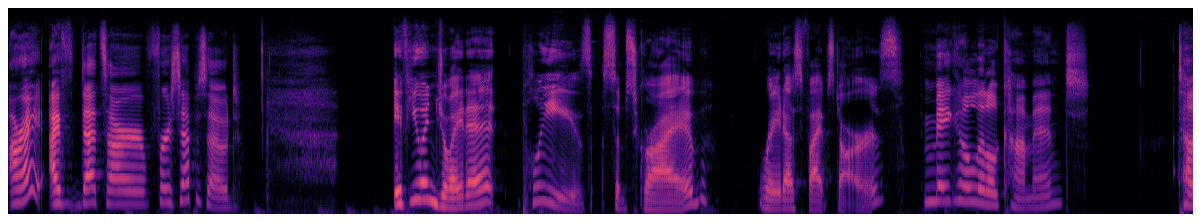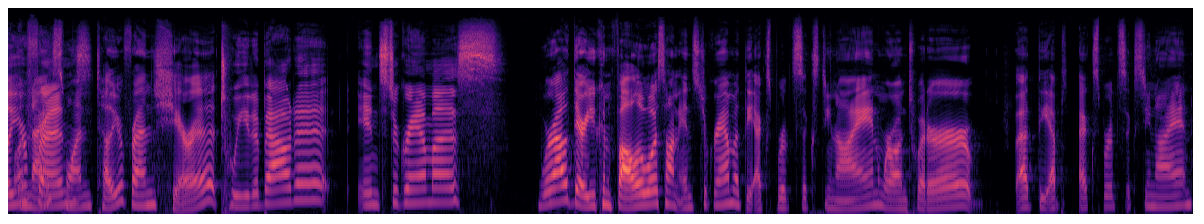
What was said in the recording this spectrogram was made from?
All right, I've that's our first episode. If you enjoyed it, please subscribe, rate us five stars. Make a little comment. Tell A your nice friends. one. Tell your friends. Share it. Tweet about it. Instagram us. We're out there. You can follow us on Instagram at the Expert69. We're on Twitter at the Ep- Expert69,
